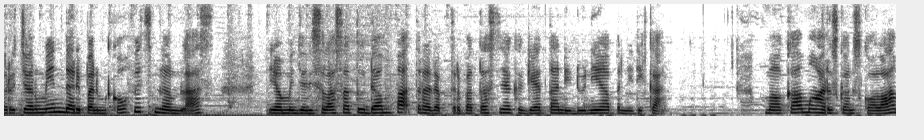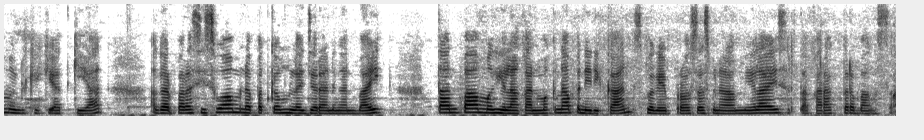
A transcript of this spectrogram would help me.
Bercermin dari pandemi COVID-19 yang menjadi salah satu dampak terhadap terbatasnya kegiatan di dunia pendidikan. Maka mengharuskan sekolah memiliki kiat-kiat agar para siswa mendapatkan pembelajaran dengan baik tanpa menghilangkan makna pendidikan sebagai proses menanam nilai serta karakter bangsa.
